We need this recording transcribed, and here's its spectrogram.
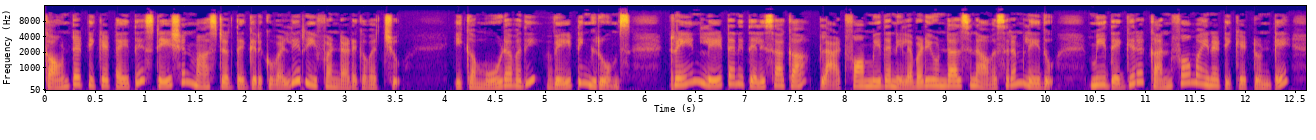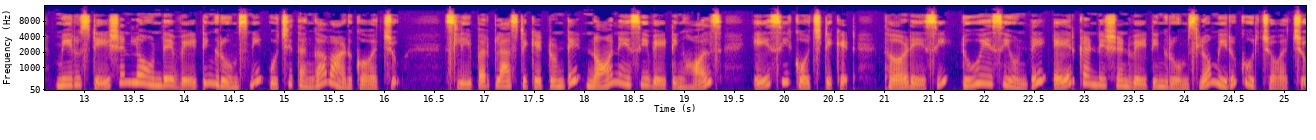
కౌంటర్ టికెట్ అయితే స్టేషన్ మాస్టర్ దగ్గరకు వెళ్ళి రీఫండ్ అడగవచ్చు. ఇక మూడవది వెయిటింగ్ రూమ్స్. ట్రైన్ లేట్ అని తెలిసాక ప్లాట్ఫామ్ మీద నిలబడి ఉండాల్సిన అవసరం లేదు. మీ దగ్గర కన్ఫర్మ్ అయిన టికెట్ ఉంటే మీరు స్టేషన్లో ఉండే వెయిటింగ్ రూమ్స్ని ఉచితంగా వాడుకోవచ్చు. స్లీపర్ క్లాస్ టికెట్ ఉంటే non AC waiting halls AC coach ticket third AC two AC ఉంటే ఎయిర్ కండిషన్డ్ వెయిటింగ్ రూమ్స్లో మీరు కూర్చోవచ్చు.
